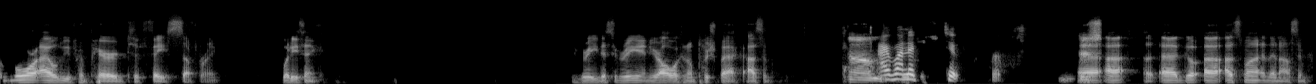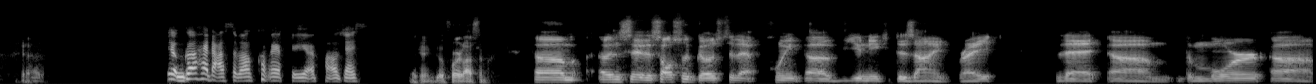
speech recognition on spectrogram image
the more I will be prepared to face suffering. What do you think? Agree, disagree, and you're all welcome to push back. Awesome. Um, I wanted to. Uh, uh, uh, go, uh, Asma and then Asim. Yeah. No, go ahead, Asim. I'll come after you. I apologize. Okay, go for it, Asim. Um, I was gonna say this also goes to that point of unique design, right? That um, the more uh,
